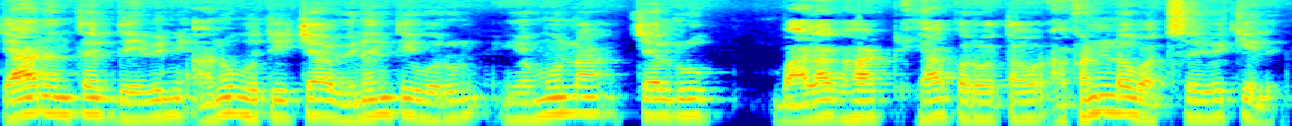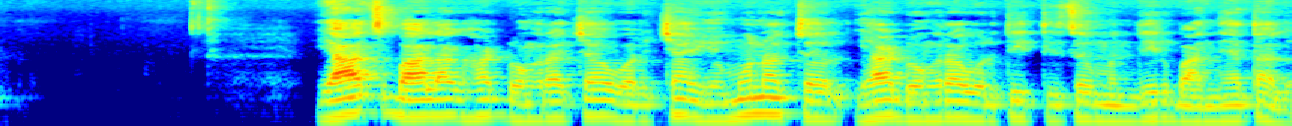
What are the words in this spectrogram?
त्यानंतर देवीने अनुभूतीच्या विनंतीवरून यमुना चलरूप बालाघाट ह्या पर्वतावर अखंड वास्तव्य केले. याच बालाघाट डोंगराच्या वरच्या यमुनाचल ह्या डोंगरावरती तिचं मंदिर बांधण्यात आलं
